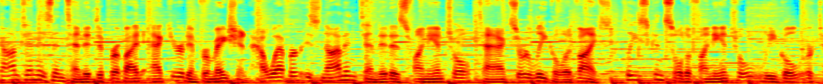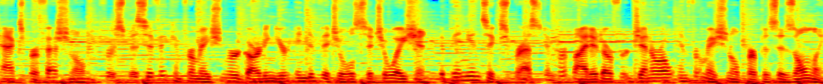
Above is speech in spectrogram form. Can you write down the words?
content is intended to provide accurate information, however, is not intended as financial, tax, or legal advice. Please consult a financial, legal, or tax professional for specific information regarding your individual situation. Opinions expressed and provided are for general informational purposes only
